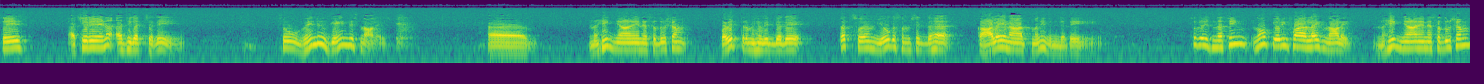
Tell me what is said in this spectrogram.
says, Achirena Adhigachyate. So when you gain this knowledge, uh, नहीं ज्ञान सदृशम पवित्र विद्यते तत्स्वयं योग संसिद्ध है कालेनात्मनि विन्दते। So there is nothing no purifier like knowledge नहीं ज्ञान सदृशम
